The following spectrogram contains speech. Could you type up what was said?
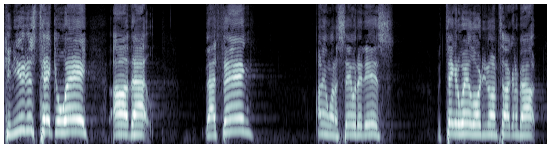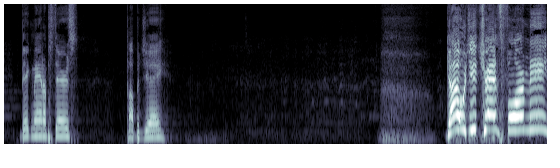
can you just take away uh, that, that thing? I don't even want to say what it is, but take it away, Lord. You know what I'm talking about? Big man upstairs, Papa J. God, would you transform me?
